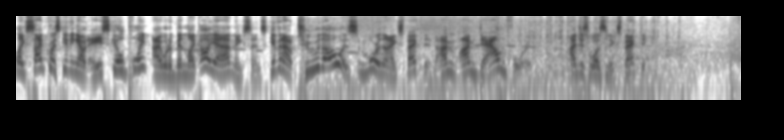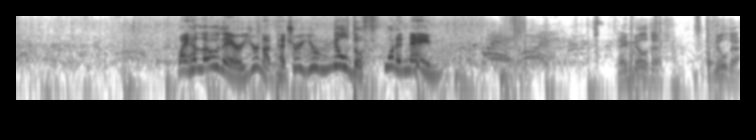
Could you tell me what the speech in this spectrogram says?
Like, side quest giving out a skill point, I would have been like, oh yeah, that makes sense. Giving out two, though, is more than I expected. I'm, I'm down for it. I just wasn't expecting it. Why, hello there. You're not Petra. You're Milduf. What a name. Hey, Mildef. Mildef.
